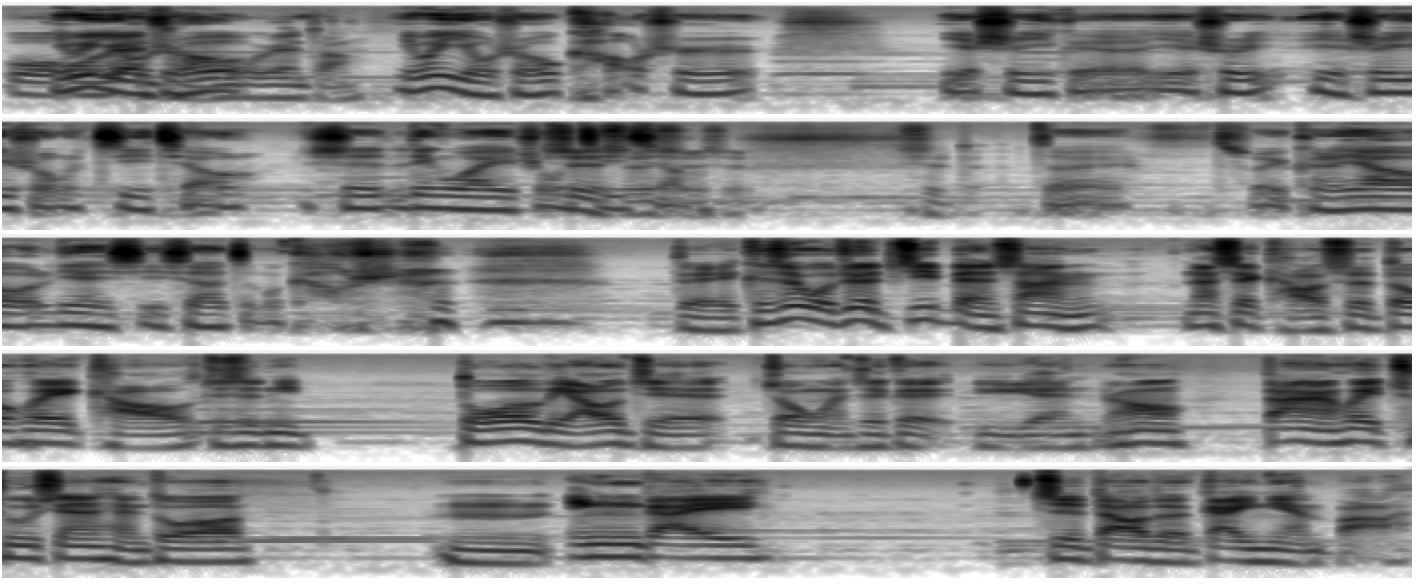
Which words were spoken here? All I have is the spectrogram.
我因为有时候我认同，因为有时候考试也是一个，也是也是一种技巧，是另外一种技巧。是是是是的，对，所以可能要练习一下怎么考试。对。可是我觉得基本上那些考试都会考，就是你多了解中文这个语言，然后当然会出现很多嗯应该知道的概念吧，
